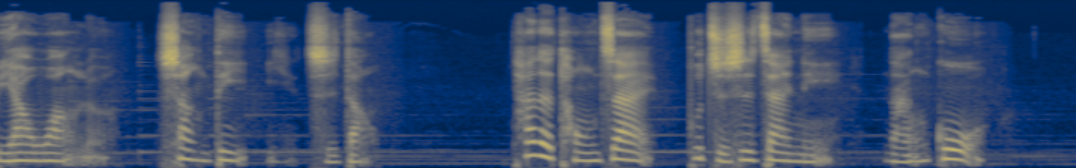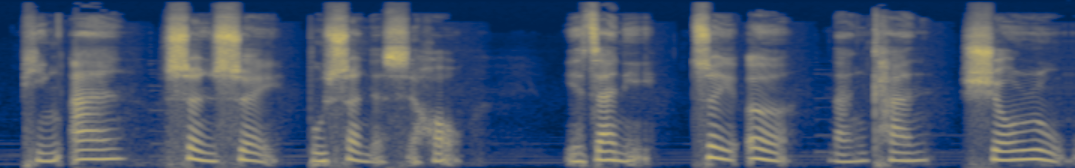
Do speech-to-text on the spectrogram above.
不要忘了，上帝也知道，他的同在。不只是在你难过、平安、顺遂、不顺的时候，也在你罪恶、难堪、羞辱、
